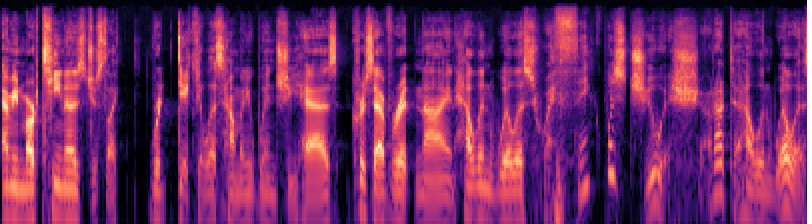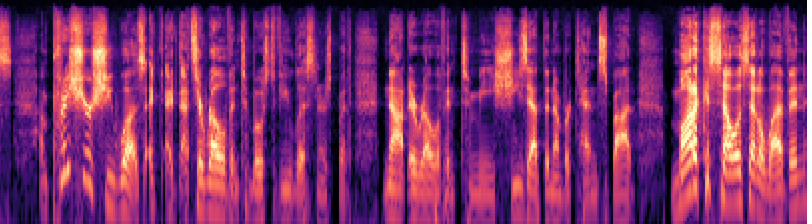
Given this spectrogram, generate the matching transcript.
I mean, Martina is just like ridiculous how many wins she has. Chris Evert, nine. Helen Willis, who I think was Jewish. Shout out to Helen Willis. I'm pretty sure she was. I, I, that's irrelevant to most of you listeners, but not irrelevant to me. She's at the number 10 spot. Monica Seles at 11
